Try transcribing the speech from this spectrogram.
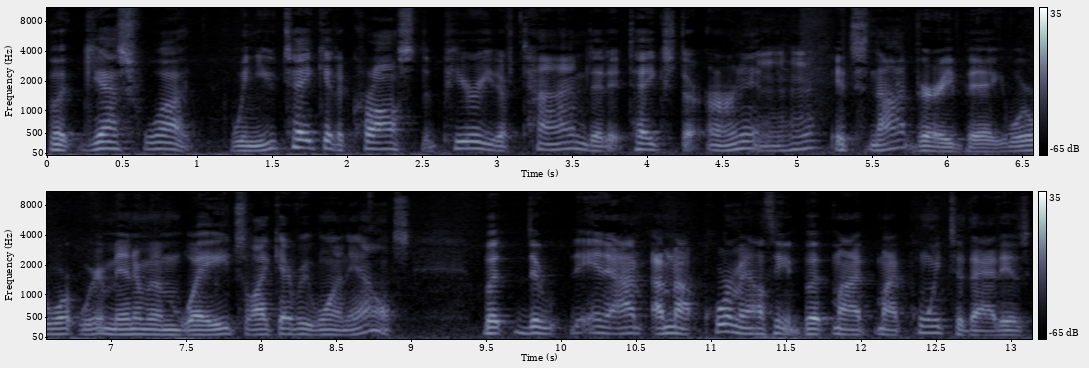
but guess what? When you take it across the period of time that it takes to earn it, mm-hmm. it's not very big. We're we're minimum wage like everyone else. But the and I'm, I'm not poor mouthing, but my my point to that is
